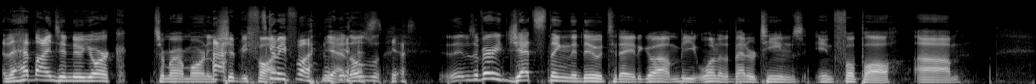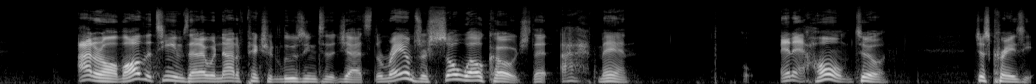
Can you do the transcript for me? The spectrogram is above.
the headlines in New York tomorrow morning should be fun. It's gonna be fun. Yeah, Yes, those. yes. It was a very Jets thing to do today to go out and beat one of the better teams in football. Um, I don't know of all the teams that I would not have pictured losing to the Jets. The Rams are so well coached that ah, man, and at home too, just crazy.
